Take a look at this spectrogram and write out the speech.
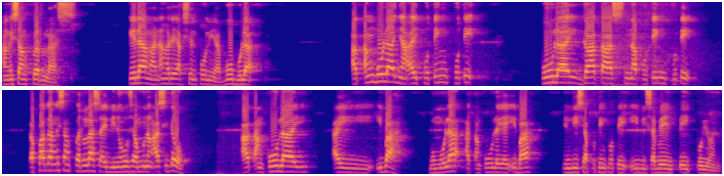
ang isang perlas, kailangan ang reaction po niya bubula. At ang bula niya ay puting-puti. Kulay gatas na puting-puti. Kapag ang isang perlas ay binuhusan mo ng asido at ang kulay ay iba, bumula at ang kulay ay iba, hindi siya puting-puti, ibig sabihin fake po yun.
